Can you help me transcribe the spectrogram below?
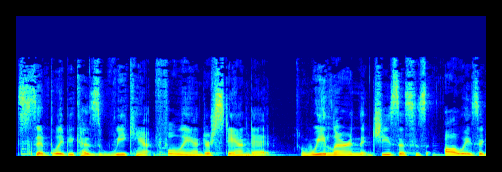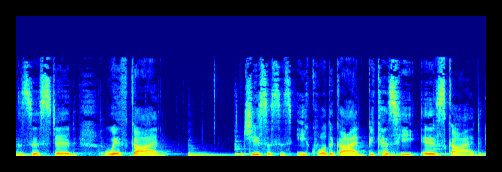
simply because we can't fully understand it. We learn that Jesus has always existed with God Jesus is equal to God because he is God.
